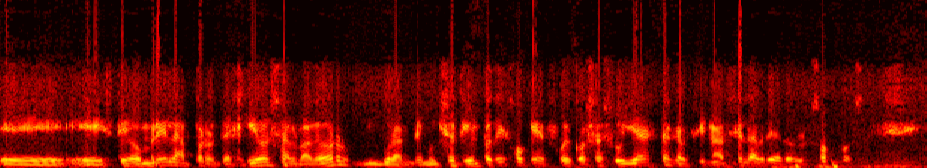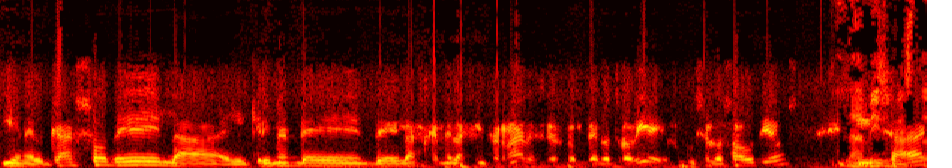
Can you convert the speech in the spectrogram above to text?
eh, este hombre la protegió, Salvador, durante mucho tiempo dijo que fue cosa suya hasta que al final se le abrieron los ojos. Y en el caso del el crimen de, de las gemelas infernales, que os conté el otro día y os puse los audios, La Isaac,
